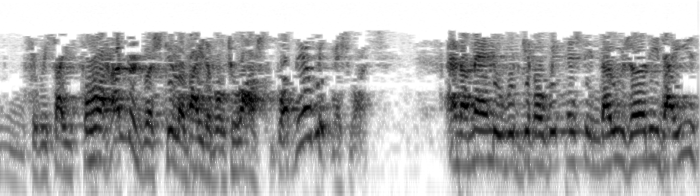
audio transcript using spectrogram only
mm, shall we say 400 were still available to ask what their witness was. And a man who would give a witness in those early days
